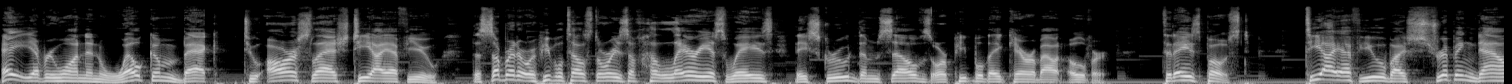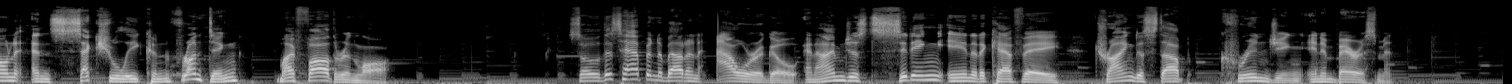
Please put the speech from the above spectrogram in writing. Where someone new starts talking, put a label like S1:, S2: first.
S1: Hey everyone, and welcome back to r slash TIFU, the subreddit where people tell stories of hilarious ways they screwed themselves or people they care about over. Today's post TIFU by stripping down and sexually confronting my father in law. So, this happened about an hour ago, and I'm just sitting in at a cafe trying to stop cringing in embarrassment.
